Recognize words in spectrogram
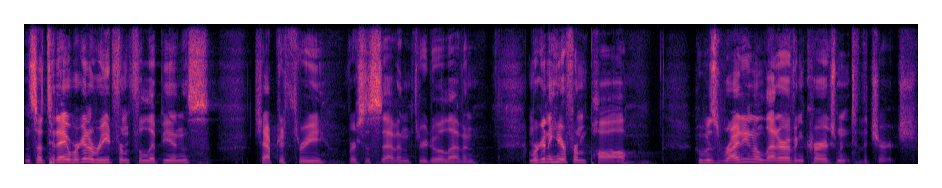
And so today we're going to read from Philippians chapter 3, verses 7 through to 11. And we're going to hear from Paul, who was writing a letter of encouragement to the church.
